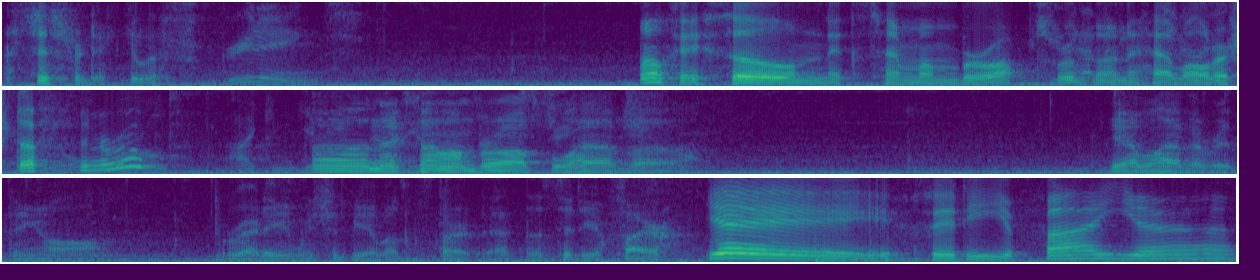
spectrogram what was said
That's just ridiculous. Greetings. Okay, so next time on Bro Ops, we're going to have all our stuff in a row. I can give Uh, next time on valuable Bro Ups, exchange. we'll have. Uh, yeah, we'll have everything all ready, and we should be able to start at the City of Fire. Yay! City of Fire.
